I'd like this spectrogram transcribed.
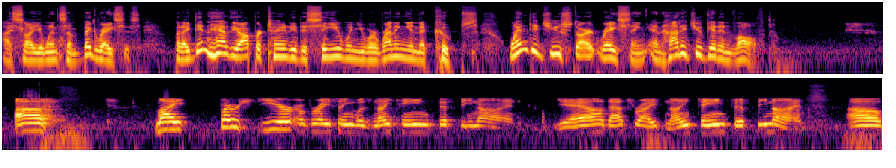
I saw you win some big races, but I didn't have the opportunity to see you when you were running in the coupes. When did you start racing, and how did you get involved? Uh, my first year of racing was 1959. Yeah, that's right, 1959. Uh,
